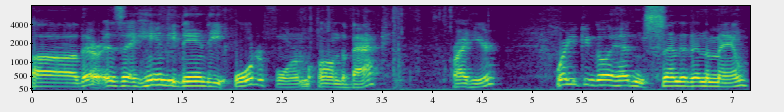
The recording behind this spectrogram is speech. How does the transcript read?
uh, there is a handy dandy order form on the back, right here, where you can go ahead and send it in the mail.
